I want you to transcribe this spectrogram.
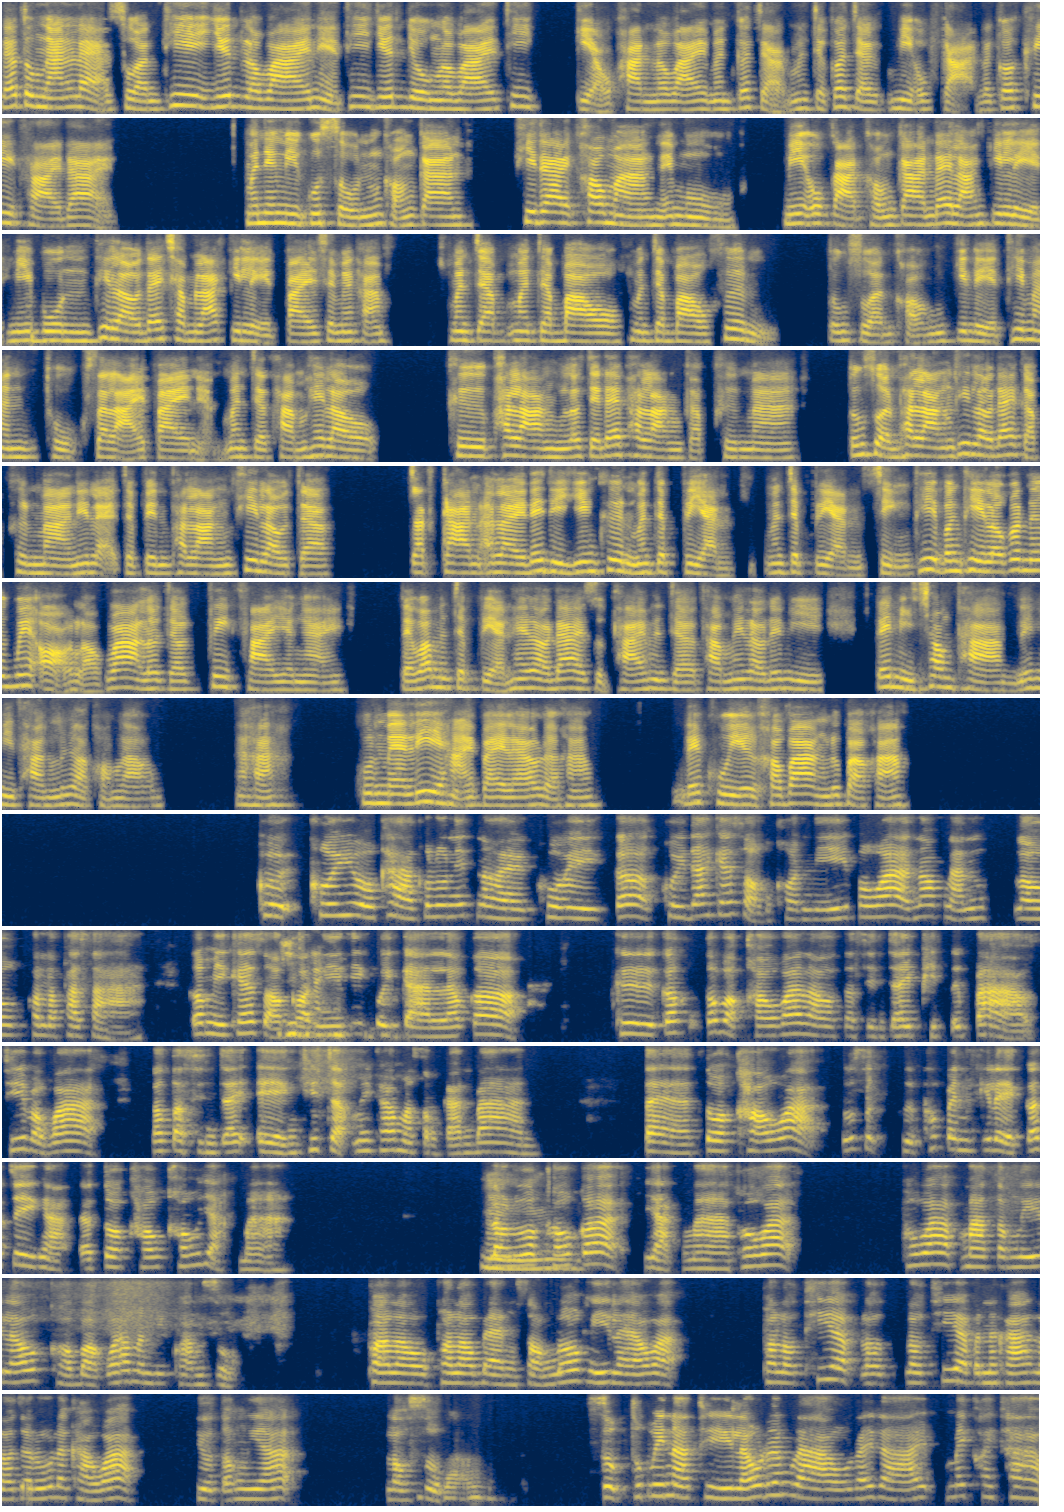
แล้วตรงนั้นแหละ ส่วนที่ยึดราไว้เนี่ย ที่ยึดโยงราไว้ที่เกี่ยวพันราไว้ มันก็จะมันจะก็จะมีโอกาสแล้วก็คลี่คลายได้ มันยังมีกุศลของการ ที่ได้เข้ามาในหมู่ มีโอกาสของการได้ล้างกิเลสมีบุญที่เราได้ชำระกิเลสไปใช่ไหมคะ มันจะมันจะเบามันจะเบาขึ้น ตรงส่วนของกิเลสที่มันถูกสลายไปเนี่ย มันจะทำให้เราคือพลังเราจะได้พลังกลับคืนมา ตรงส่วนพลังที่เราได้กลับคืนมานี่แหละ จะเป็นพลังที่เราจะ จัดการอะไรได้ดียิ่งขึ้น มันจะเปลี่ยน มันจะเปลี่ยนสิ่งที่บางทีเราก็นึกไม่ออกหรอกว่าเราจะคลี่คลายยังไง แต่ว่ามันจะเปลี่ยนให้เราได้สุดท้ายมันจะทำให้เราได้มีได้มีช่องทางได้มีทางเลือกของเรานะคะ คุณแมรี่หายไปแล้วเหรอคะได้คุยกับเขาบ้างหรือเปล่าคะคุยคุยอยู่ค่ะ คุณรู้นิดหน่อย คุยก็คุยได้แค่สองคนนี้ เพราะว่านอกนั้นเราคนละภาษา ก็มีแค่สองคนนี้ที่คุยกัน แล้วก็คือก็ก็บอกเขาว่าเราตัดสินใจผิดหรือเปล่า ที่แบบว่าเราตัดสินใจเองที่จะไม่เข้ามาส่งการบ้าน แต่ตัวเขาอะรู้สึกคือเขาเป็นกิเลสก็จริงอะแต่ตัวเขาเขาอยากมา เรารู้ว่าเขาก็อยากมา เพราะว่า เพราะว่ามาตรงนี้แล้วขอบอกว่ามันมีความสุข พอเราพอเราแบ่งสองโลกนี้แล้วอะพ อเราเทียบเราเราเทียบนะคะ เราจะรู้เลยค่ะว่า อยู่ตรงเนี้ย เราสุขสุขทุกวินาทีแล้วเรื่องราวร้ายๆไม่ค่อยเข้า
